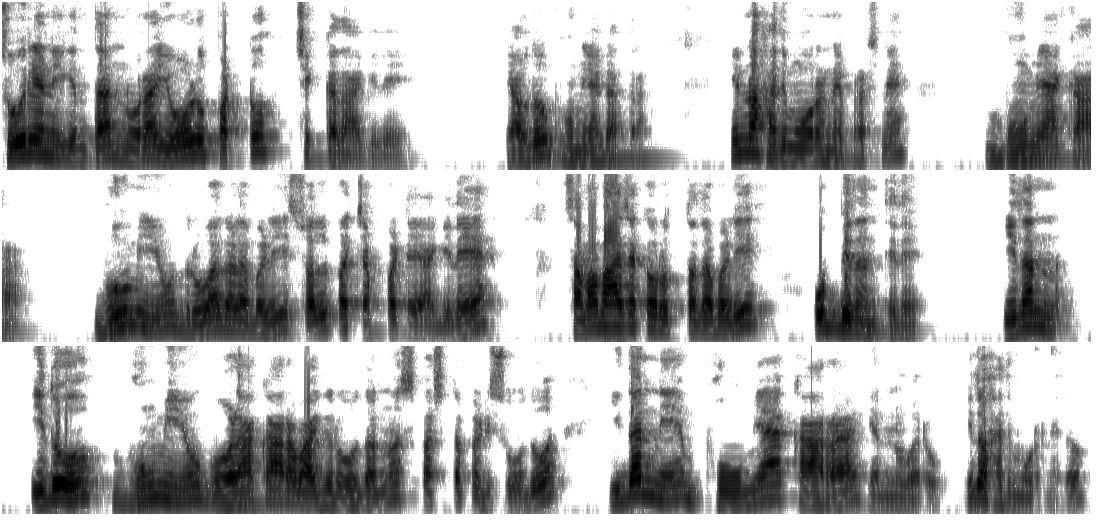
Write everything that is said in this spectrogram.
ಸೂರ್ಯನಿಗಿಂತ ನೂರ ಏಳು ಪಟ್ಟು ಚಿಕ್ಕದಾಗಿದೆ. ಯಾವುದು? ಭೂಮಿಯ ಗಾತ್ರ. ಇನ್ನು ಹದಿಮೂರನೇ ಪ್ರಶ್ನೆ. ಭೂಮ್ಯಾಕಾರ. ಭೂಮಿಯು ಧ್ರುವಗಳ ಬಳಿ ಸ್ವಲ್ಪ ಚಪ್ಪಟೆಯಾಗಿದೆ. ಸಮಭಾಜಕ ವೃತ್ತದ ಬಳಿ ಉಬ್ಬಿದಂತಿದೆ. ಇದನ್ನ ಇದು ಭೂಮಿಯು ಗೋಳಾಕಾರವಾಗಿರುವುದನ್ನು ಸ್ಪಷ್ಟಪಡಿಸುವುದು. ಇದನ್ನೇ ಭೂಮ್ಯಾಕಾರ ಎನ್ನುವರು. ಇದು ಹದಿಮೂರನೇದು.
